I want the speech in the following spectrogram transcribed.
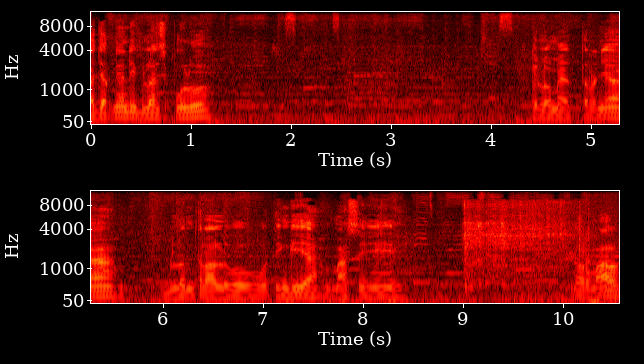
Pajaknya di bulan 10 kilometernya belum terlalu tinggi ya masih normal.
